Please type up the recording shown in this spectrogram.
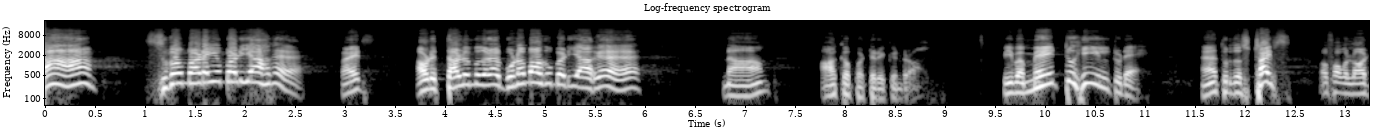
நாம் சுகமடையும்படியாக ரைட் அவருடைய தழும்புகளால் குணமாகும்படியாக நாம் ஆக்கப்பட்டிருக்கின்றோம். We were made to heal today uh, through the stripes of our lord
